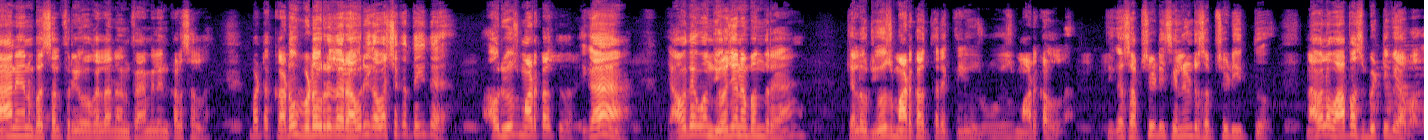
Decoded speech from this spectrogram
ನಾನೇನು ಬಸ್ಸಲ್ಲಿ ಫ್ರೀ ಹೋಗಲ್ಲ ನನ್ನ ಫ್ಯಾಮಿಲಿನ ಕಳಿಸಲ್ಲ. ಬಟ್ ಕಡು ಬಡವ್ರು ಇದ್ದಾರೆ ಅವ್ರಿಗೆ ಅವಶ್ಯಕತೆ ಇದೆ. ಅವ್ರು ಯೂಸ್ ಮಾಡ್ಕೊಳ್ತಿದ್ದಾರೆ ಈಗ ಯಾವುದೇ ಒಂದು ಯೋಜನೆ ಬಂದರೆ ಕೆಲವ್ರು ಯೂಸ್ ಮಾಡ್ಕೊಳ್ತಾರೆ ಕೆಲವ್ರು ಯೂಸ್ ಮಾಡ್ಕೊಳ್ಳಲ್ಲ ಈಗ ಸಬ್ಸಿಡಿ ಸಿಲಿಂಡರ್ ಸಬ್ಸಿಡಿ ಇತ್ತು. ನಾವೆಲ್ಲ ವಾಪಸ್ ಬಿಟ್ಟಿವಿ ಅವಾಗ.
